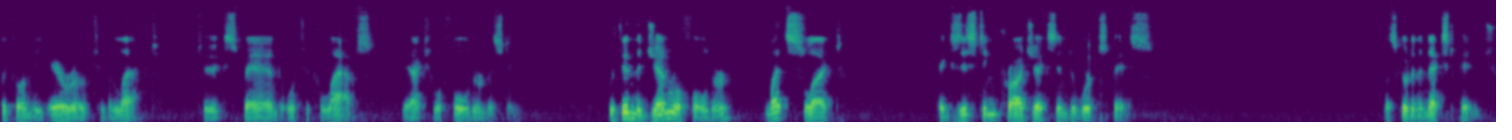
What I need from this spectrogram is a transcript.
click on the arrow to the left to expand or to collapse the actual folder listing. Within the general folder, let's select existing projects into workspace. Let's go to the next page.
